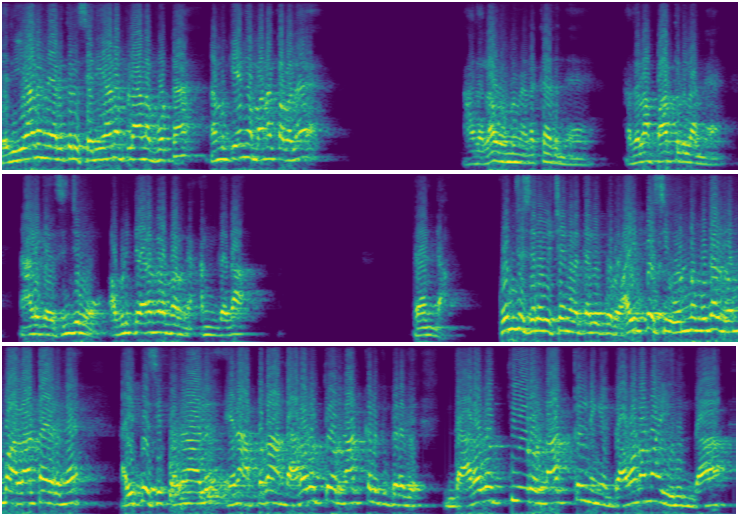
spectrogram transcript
சரியான நேரத்துல சரியான பிளான போட்டா நமக்கு ஏங்க மனக்கவலை? அதெல்லாம் ஒண்ணும் நடக்காதுங்க. அதெல்லாம் பார்த்துக்கலாங்க. நாளைக்கு அதை செஞ்சுருவோம். அப்படின்ட்டு இறங்குற பாருங்க. அங்கதான். வேண்டாம். கொஞ்சம் சில விஷயங்களை தள்ளி போடுவோம். ஐப்பசி ஒண்ணு முதல் ரொம்ப அலாட்டா இருங்க ஐப்பசி பதினாலு ஏன்னா அப்பதான் அந்த அறுபத்தி ஒரு நாட்களுக்கு பிறகு. இந்த அறுபத்தி ஒரு நாட்கள் நீங்க கவனமா இருந்தா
